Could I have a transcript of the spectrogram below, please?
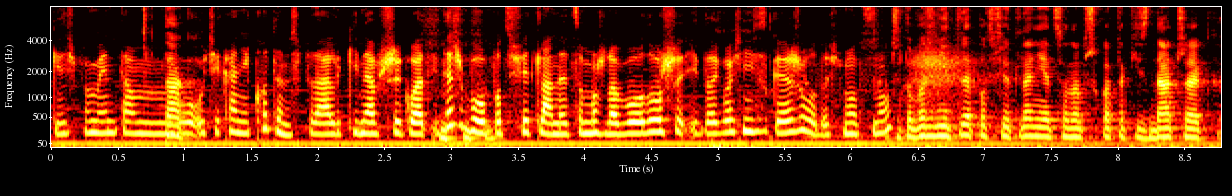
Kiedyś pamiętam, Tak. było uciekanie kotem z pralki na przykład i też było podświetlane, co można było duszyć i tak właśnie się skojarzyło dość mocno. Czy to będzie nie tyle podświetlenie, co na przykład taki znaczek,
